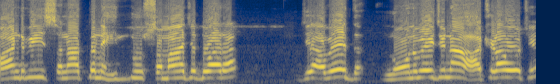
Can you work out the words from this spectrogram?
માંડવી સનાતન હિન્દુ સમાજ દ્વારા જે અવૈધ નોનવેજના આટલાઓ છે,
